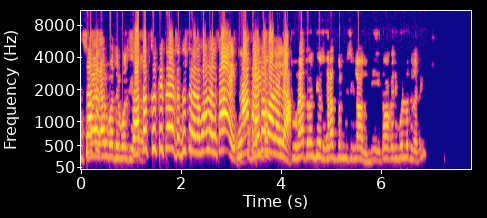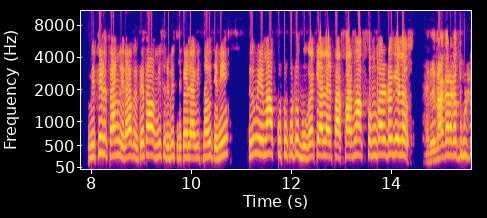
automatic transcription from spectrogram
स्वतः- दारू बद्दल बोलते स्वतः चुकीचं आहे तर दुसऱ्याला बोलायला काय? ना काय का बोलायला? तू रात्रंदिवस घरात पण मिसरी लावत. होती तेव्हा कधी बोललो तुला मी? मी तिथे चांगली राहत. होते तेव्हा मिसरी बिसरी काही लावित नव्हते मी. तुम्ही मग कुठं कुठं भुगा केलाय पार पार मग कंबरड गेलं. अरे रागा रागा तू उलट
